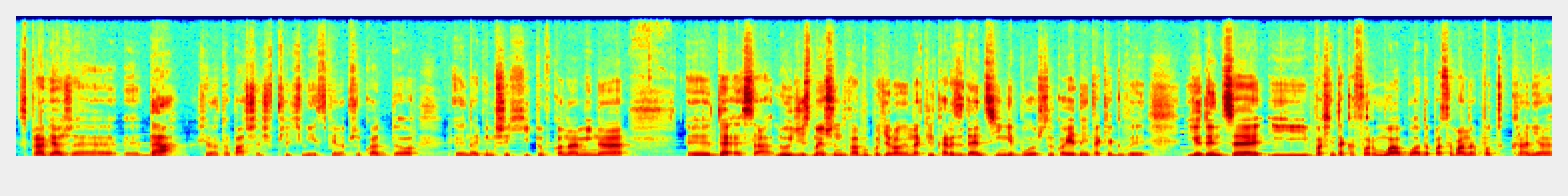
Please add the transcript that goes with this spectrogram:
sprawia, że yy, da się na to patrzeć w przeciwieństwie na przykład do yy, największych hitów Konami na Y, DS-a. Luigi's Mansion 2 był podzielony na kilka rezydencji, nie było już tylko jednej, tak jak w jedynce i właśnie taka formuła była dopasowana pod, grania,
